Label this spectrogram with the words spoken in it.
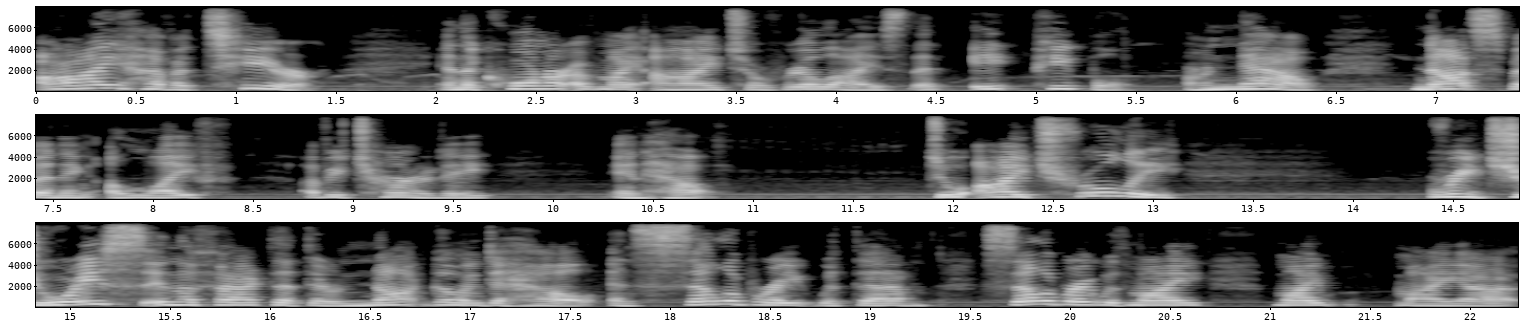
I have a tear in the corner of my eye to realize that eight people are now not spending a life of eternity in hell? Do I truly rejoice in the fact that they're not going to hell and celebrate with them celebrate with my my my uh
